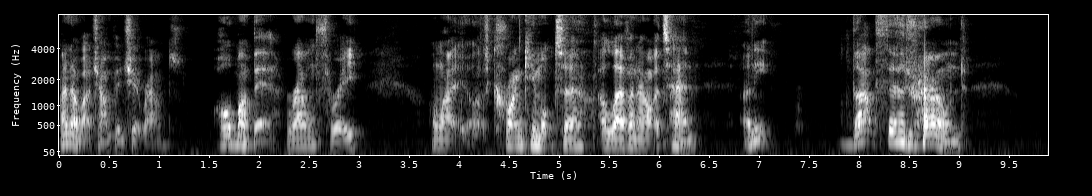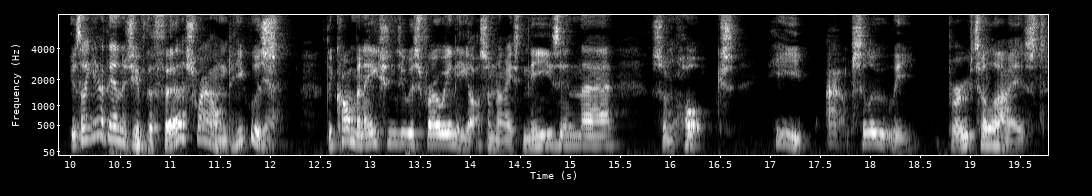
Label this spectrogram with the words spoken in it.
I know about championship rounds. Hold my beer. Round three, I'm like, let's crank him up to eleven out of ten, and he that third round." He was like, he had the energy of the first round. He was Yeah. the combinations he was throwing. He got some nice knees in there, some hooks. He absolutely brutalized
